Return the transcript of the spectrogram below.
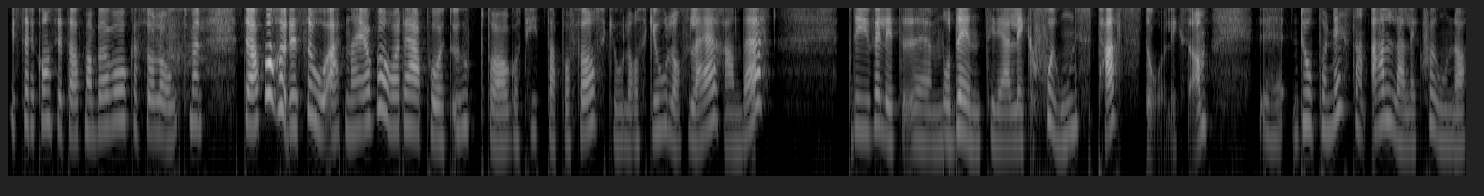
Visst är det konstigt att man behöver åka så långt, men där var det så att när jag var där på ett uppdrag och tittade på förskolor och skolors lärande, det är ju väldigt eh, ordentliga lektionspass då liksom. Eh, då på nästan alla lektioner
